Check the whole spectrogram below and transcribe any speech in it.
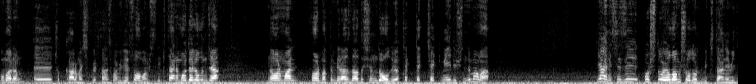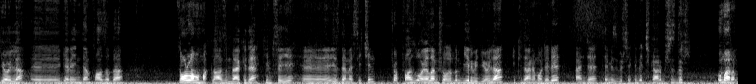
Umarım e, çok karmaşık bir tanışma videosu olmamıştır. İki tane model olunca normal formatın biraz daha dışında oluyor. Tek tek çekmeyi düşündüm ama yani sizi boşuna oyalamış olurdum iki tane videoyla. E, gereğinden fazla da zorlamamak lazım belki de kimseyi e, izlemesi için. Çok fazla oyalamış olurdum. Bir videoyla iki tane modeli bence temiz bir şekilde çıkarmışızdır. Umarım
